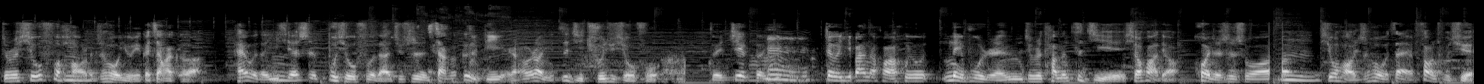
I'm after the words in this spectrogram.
就是修复好了之后有一个价格，还有的一些是不修复的，就是价格更低，然后让你自己出去修复。对这个，这个一般的话会由内部人，就是他们自己消化掉，或者是说，修好之后再放出去，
